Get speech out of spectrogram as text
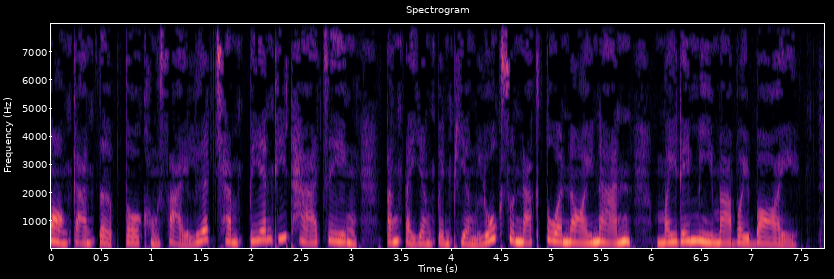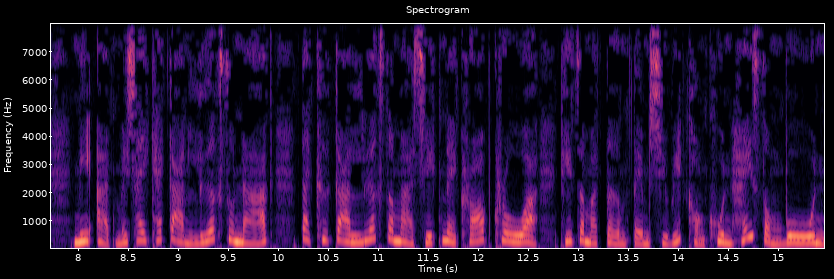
มองการเติบโตของสายเลือดแชมเปี้ยนที่แท้จริง ตั้งแต่ยังเป็นเพียงลูกสุนัขตัวน้อยนั้น ไม่ได้มีมาบ่อยๆ นี่อาจไม่ใช่แค่การเลือกสุนัข แต่คือการเลือกสมาชิกในครอบครัว ที่จะมาเติมเต็มชีวิตของคุณให้สมบูรณ์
